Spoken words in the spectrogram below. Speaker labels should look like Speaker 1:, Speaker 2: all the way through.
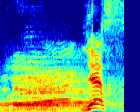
Speaker 1: Yes.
